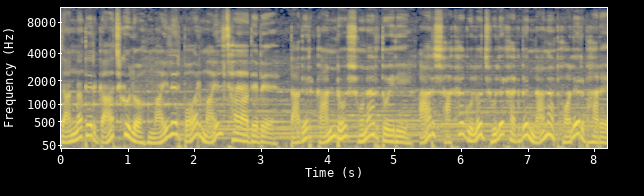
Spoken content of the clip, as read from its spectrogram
জান্নাতের গাছগুলো মাইলের পর মাইল ছায়া দেবে। তাদের কাণ্ড সোনার তৈরি, আর শাখাগুলো ঝুলে থাকবে নানা ফলের ভারে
